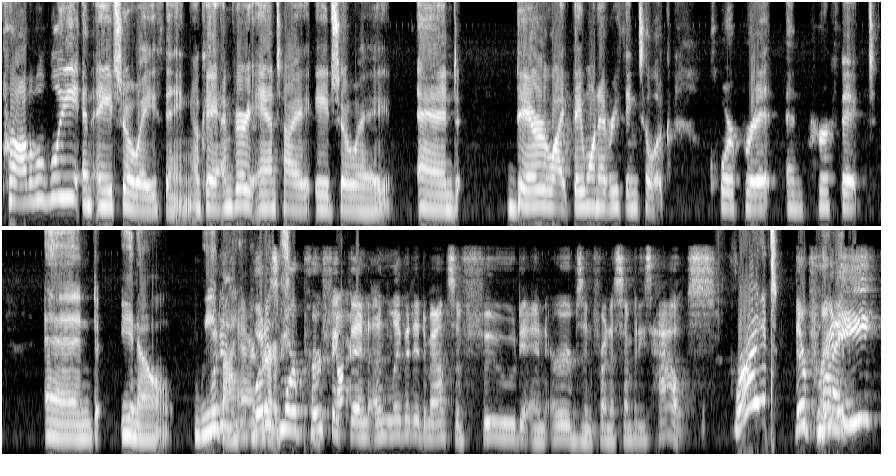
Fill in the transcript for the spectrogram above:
probably an HOA thing. Okay, I'm very anti HOA, and they're like they want everything to look corporate and perfect, and you know we What is, our what is groceries- more perfect than unlimited amounts of food and herbs in front of somebody's house? right? They're pretty.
